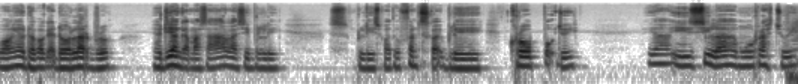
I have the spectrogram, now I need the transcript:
uangnya udah pakai dolar bro. Ya dia nggak masalah sih beli. Beli sepatu fans kayak beli kerupuk cuy. Ya easy lah murah cuy.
